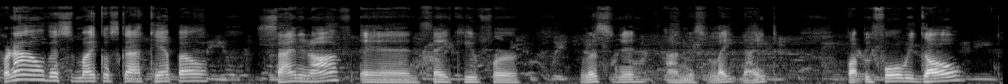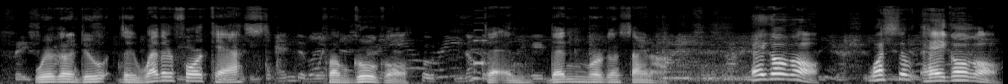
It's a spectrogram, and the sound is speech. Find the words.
For now, this is Michael Scott Campbell signing off, and thank you for listening on this late night. But before we go, we're going to do the weather forecast from Google, then, then we're going to sign off. Hey Google, what's the Hey Google,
